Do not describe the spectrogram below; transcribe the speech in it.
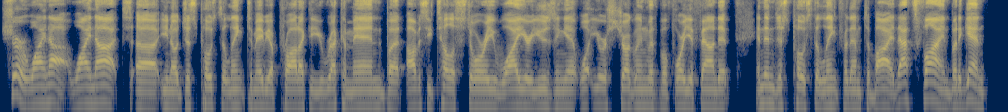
Sure, why not? Why not? Uh, you know, just post a link to maybe a product that you recommend, but obviously tell a story why you're using it, what you were struggling with before you found it, and then just post a link for them to buy. That's fine. But again,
